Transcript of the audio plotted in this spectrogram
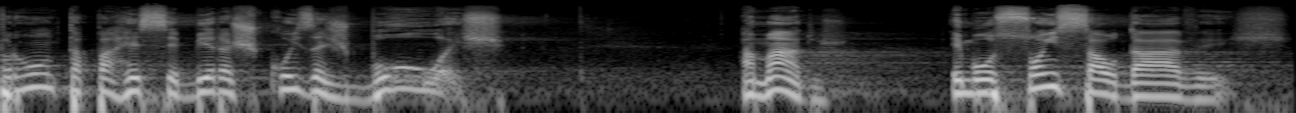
pronta para receber as coisas boas. Amados, emoções saudáveis.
